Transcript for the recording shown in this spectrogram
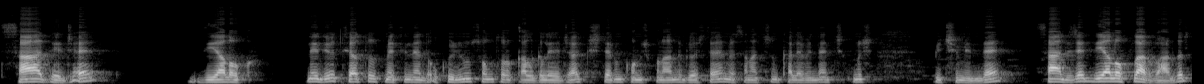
sadece Diyalog. Ne diyor? Tiyatro metinlerinde okuyucunun somut olarak algılayacağı kişilerin konuşmalarını gösteren ve sanatçının kaleminden çıkmış biçiminde sadece diyaloglar vardır.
